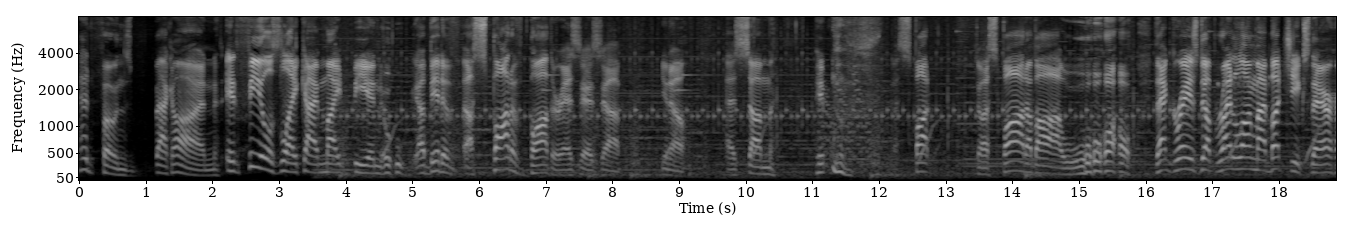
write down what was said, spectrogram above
headphones back on. It feels like I might be in a bit of a spot of bother as, as, uh, you know, as some a spot, a spot of, uh, whoa, that grazed up right along my butt cheeks there.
